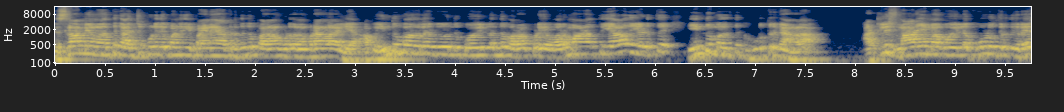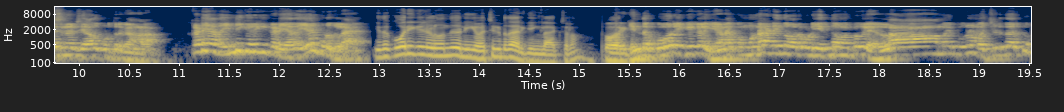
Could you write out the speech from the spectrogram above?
இஸ்லாமிய மதத்துக்கு அச்சு புனித பண்ணி பயண யாத்திரத்துக்கு பணம் கொடுத்து அனுப்புறாங்களா இல்லையா? அப்ப இந்து மதத்துல வந்து கோயில்ல இருந்து வரக்கூடிய வருமானத்தையாவது எடுத்து இந்து மதத்துக்கு கொடுத்துருக்காங்களா? அட்லீஸ்ட் மாரியம்மா கோயில்ல கூழ் ஊத்துறதுக்கு ரேஷன் அரிசியாவது கொடுத்துருக்காங்களா? கிடையாது. இன்னைக்கு வரைக்கும் கிடையாது. ஏன் கொடுக்கல? இந்த கோரிக்கைகள் வந்து நீங்கள் வச்சுக்கிட்டு தான் இருக்கீங்களா ஆக்சுவலாக இந்த கோரிக்கைகள் எனக்கு முன்னாடி இருந்து வரக்கூடிய இந்த அமைப்புகள் எல்லா அமைப்புகளும் வச்சுட்டு தான் இருக்கு.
